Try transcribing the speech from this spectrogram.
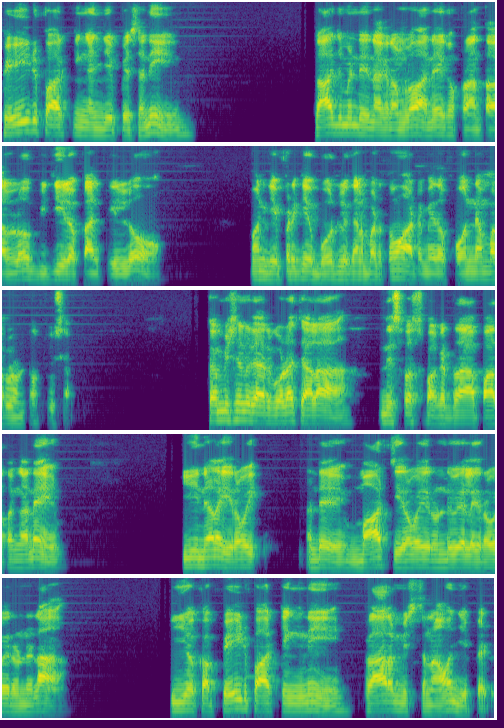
పెయిడ్ పార్కింగ్ అని చెప్పేసి అని రాజమండ్రి నగరంలో అనేక ప్రాంతాల్లో బిజీ లొకాలిటీల్లో మనకి ఇప్పటికే బోర్డులు కనబడతాం వాటి మీద ఫోన్ నెంబర్లు ఉంటాం చూసాం కమిషనర్ గారు కూడా చాలా నిష్పక్షపాతంగానే ఈ నెల ఇరవై అంటే మార్చి ఇరవై రెండు వేల ఇరవై రెండున ఈ యొక్క పెయిడ్ పార్కింగ్ని ప్రారంభిస్తున్నామని చెప్పాడు.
